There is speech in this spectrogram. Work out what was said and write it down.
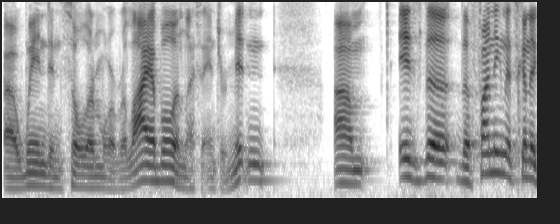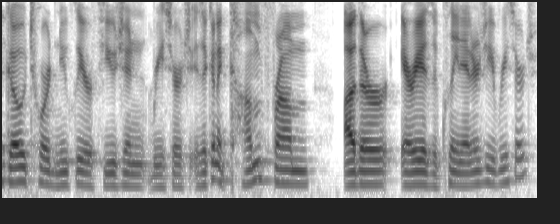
uh, wind and solar more reliable and less intermittent. Um, is the the funding that's going to go toward nuclear fusion research is it going to come from other areas of clean energy research?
